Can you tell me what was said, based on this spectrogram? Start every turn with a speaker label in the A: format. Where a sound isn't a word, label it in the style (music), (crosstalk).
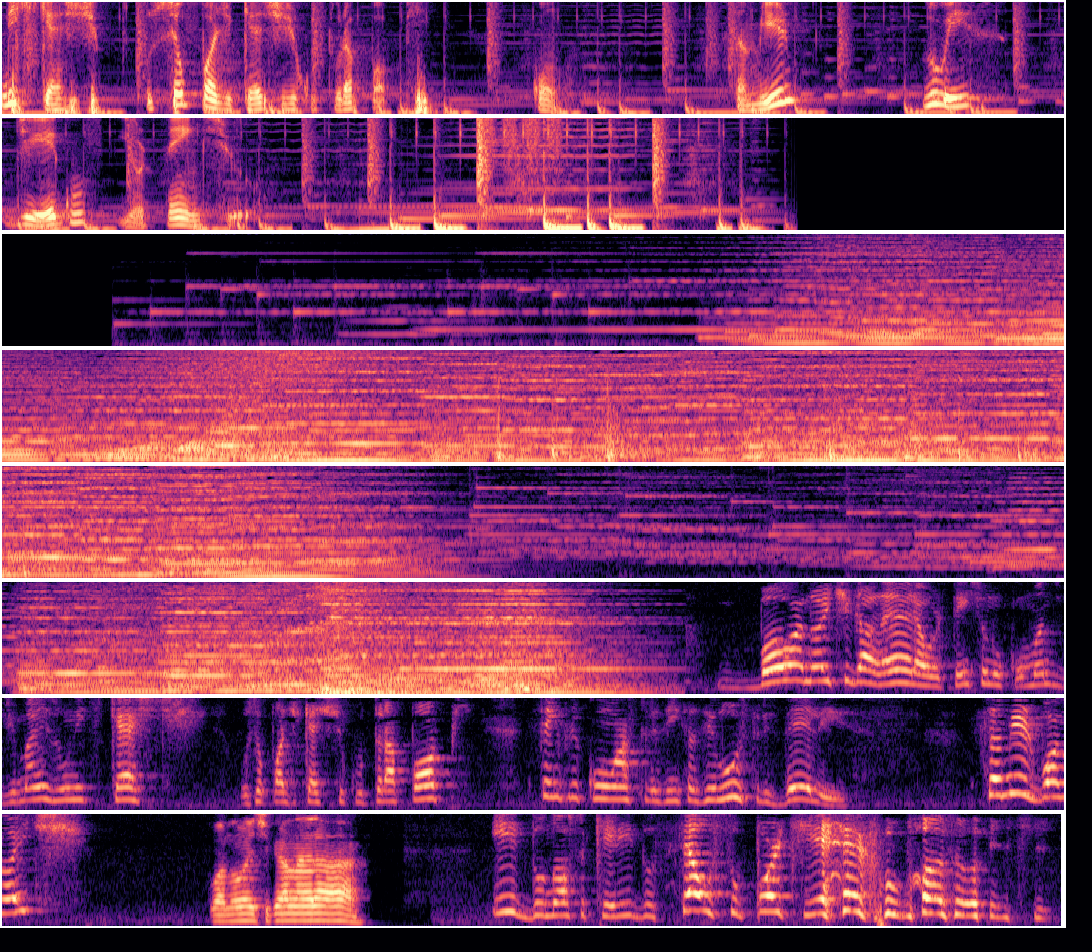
A: Nickcast, o seu podcast de cultura pop, com Samir, Luiz, Diego e Hortêncio.
B: Galera. Hortêncio no comando de mais um Nickcast, o seu podcast de cultura pop, sempre com as presenças ilustres deles. Samir, boa noite.
C: Boa noite, galera.
B: E do nosso querido Celso Portiego, (laughs) boa noite.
